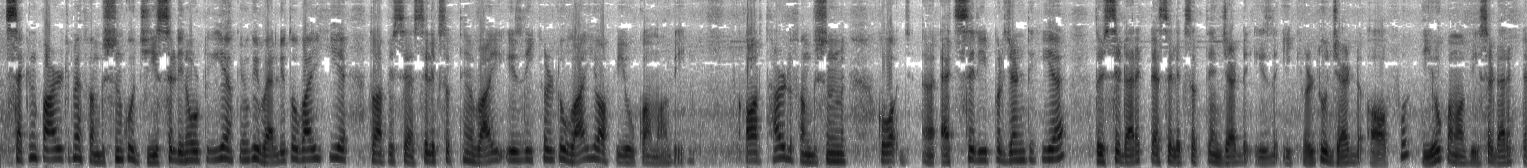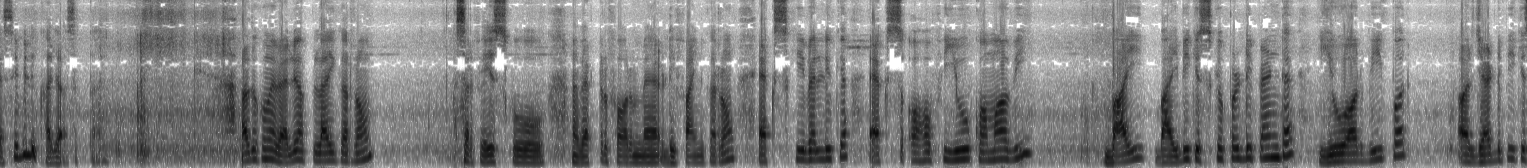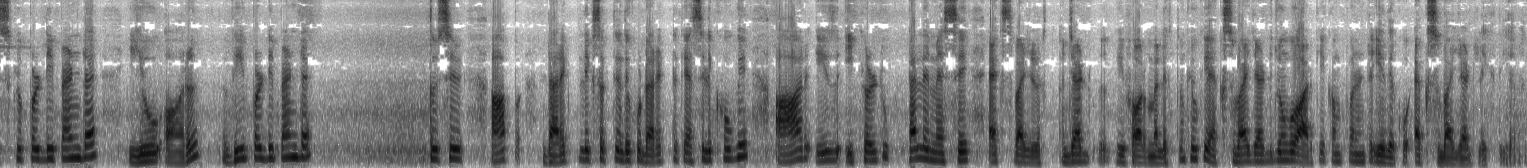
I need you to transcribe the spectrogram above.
second part में फ़ंक्शन को जी से डिनोट किया, क्योंकि वैल्यू तो वाई की है तो आप इसे ऐसे लिख सकते हैं y is equal to y of u comma v और थर्ड फ़ंक्शन को एच से रिप्रेजेंट किया है तो इससे डायरेक्ट ऐसे लिख सकते हैं z is equal to z of u comma v से डायरेक्ट ऐसे भी लिखा जा सकता है। अब देखो मैं वैल्यू अप्लाई कर रहा हूँ सरफेस को वेक्टर फॉर्म में डिफाइन कर रहा हूँ एक्स की वैल्यू क्या? X of u comma v y y भी किसके ऊपर डिपेंड है? यू और वी पर, और जेड भी किसके ऊपर डिपेंड है? यू और वी पर डिपेंड है। तो इसे आप डायरेक्ट लिख सकते हैं। देखो डायरेक्ट कैसे लिखोगे? आर इज़ इक्वल टू पहले मैं से एक्स वाई जेड की फॉर्म में लिखता हूँ, क्योंकि एक्स वाई जेड जो वो आर के कंपोनेंट है। ये देखो एक्स वाई जेड लिख दिया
